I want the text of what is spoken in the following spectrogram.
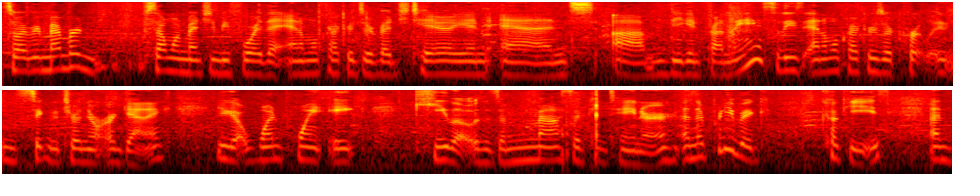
So I remembered someone mentioned before that animal crackers are vegetarian and um, vegan friendly. So these animal crackers are Kirkland signature and they're organic. You get 1.8 kilos. It's a massive container and they're pretty big cookies, and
